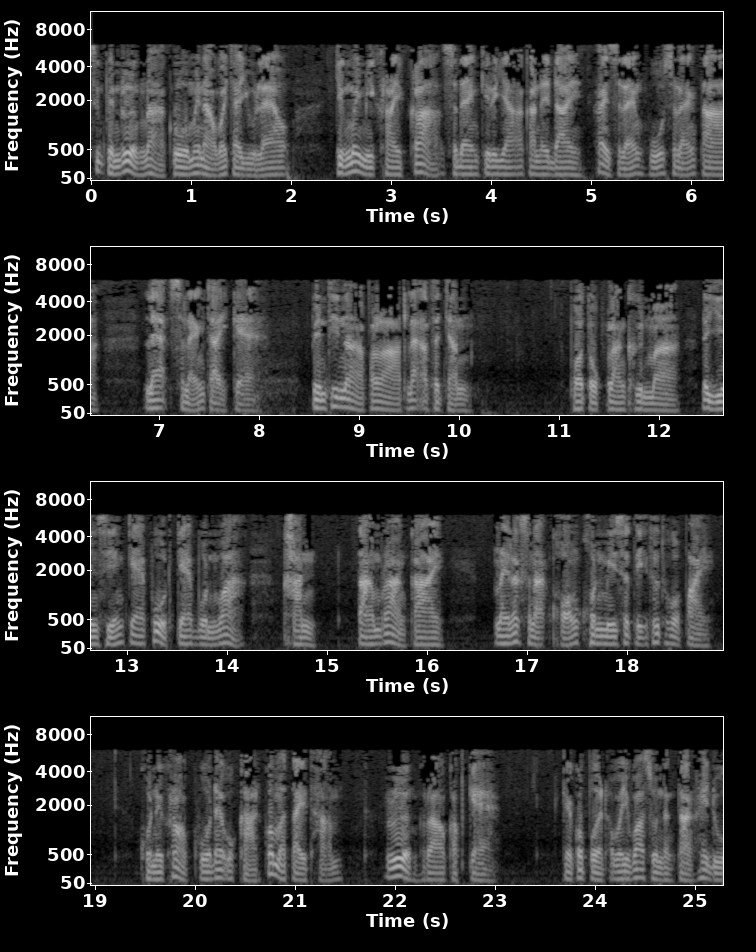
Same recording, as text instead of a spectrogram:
ซึ่งเป็นเรื่องน่ากลัวไม่น่าไว้ใจอยู่แล้ว จึงไม่มีใครกล้าแสดงกิริยาอาการใด ๆ ให้แสลงหูแสลงตา และแสลงใจแก เป็นที่น่าประหลาดและอัศจรรย์ พอตกกลางคืนมาได้ยินเสียงแกพูดแกบนว่า คันตามร่างกาย ในลักษณะของคนมีสติทั่วไป คนในครอบครัวได้โอกาสก็มาไต่ถาม เรื่องราวกับแก แกก็เปิดอวัยวะส่วนต่างๆ ให้ดู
